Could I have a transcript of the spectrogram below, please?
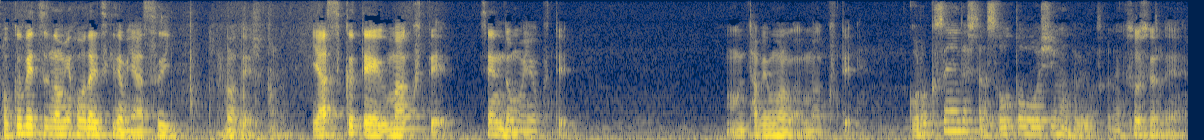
特別飲み放題付きでも安いので安くてうまくて鮮度も良くてうん食べ物がうまくて。5 6千円出したら相当美味しいもの食べれますからね。そうですよね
